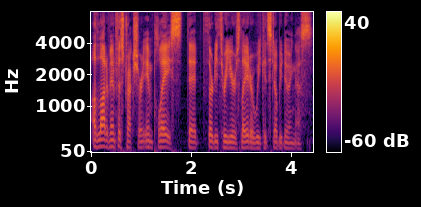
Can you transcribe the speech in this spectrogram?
a lot of infrastructure in place that 33 years later we could still be doing this.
